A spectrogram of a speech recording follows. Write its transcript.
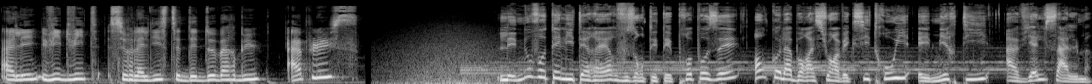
Allez, vite vite, sur la liste des deux barbus. À plus Les nouveautés littéraires vous ont été proposées en collaboration avec Citrouille et Myrtille à Vielsalm.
